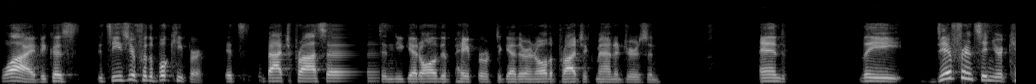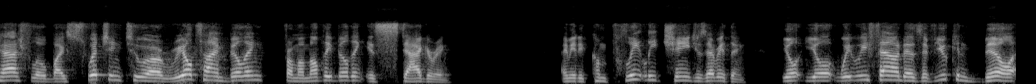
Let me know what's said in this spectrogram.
Why? Because it's easier for the bookkeeper. It's batch process, and you get all the paper together and all the project managers and and the difference in your cash flow by switching to a real-time billing from a monthly billing is staggering. I mean, it completely changes everything. You'll, you'll, we, we found as if you can bill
